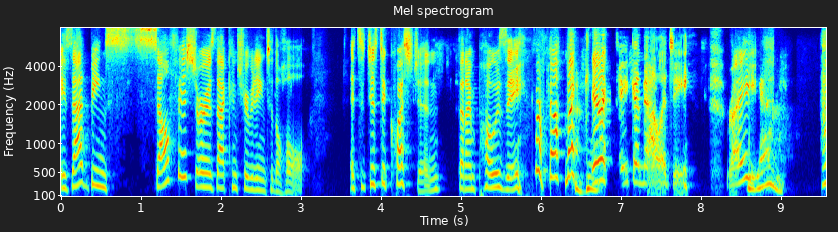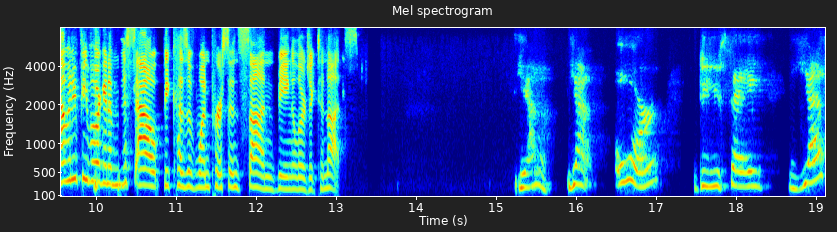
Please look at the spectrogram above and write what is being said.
is that being selfish or is that contributing to the whole? It's just a question that I'm posing around my mm-hmm. carrot cake analogy. right? Yeah. How many people are going to miss out because of one person's son being allergic to nuts? Yeah. Yeah. Or do you say, yes,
